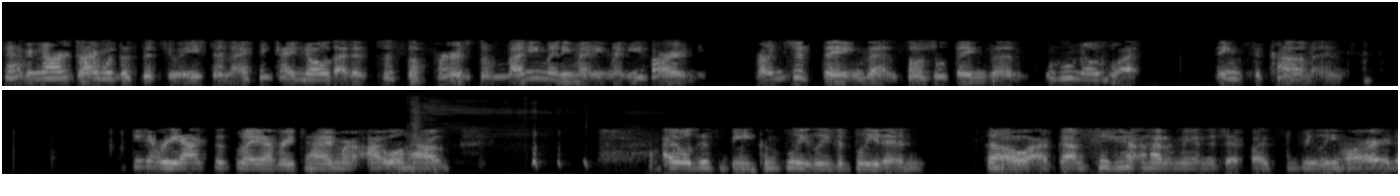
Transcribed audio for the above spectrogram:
having a hard time with the situation. I think I know that it's just the first of many, many, many, many hard friendship things and social things and who knows what things to come and can't react this way every time or I will have I will just be completely depleted. So I've got to figure out how to manage it, but it's really hard.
